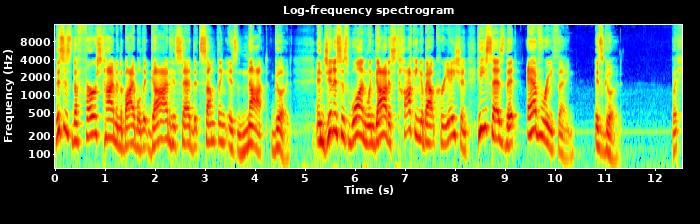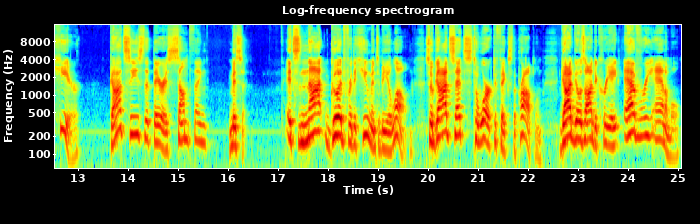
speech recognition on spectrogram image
This is the first time in the Bible that God has said that something is not good. In Genesis 1, when God is talking about creation, he says that everything is good. But here, God sees that there is something missing. It's not good for the human to be alone. So God sets to work to fix the problem. God goes on to create every animal,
